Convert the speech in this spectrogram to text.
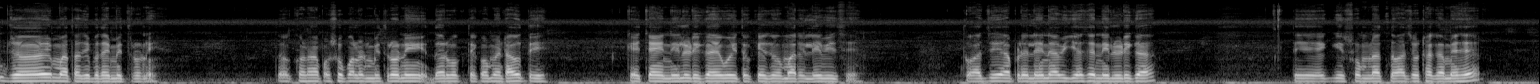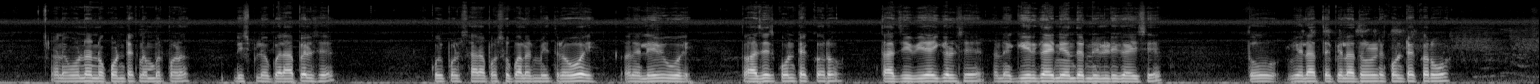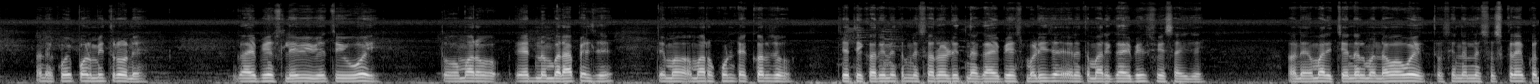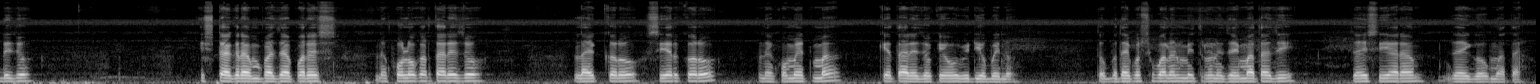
જય માતાજી બધા મિત્રોની. તો ઘણા પશુપાલન મિત્રોની દર વખતે કોમેન્ટ આવતી કે ક્યાંય નીલડી ગાય હોય તો કે જો અમારે લેવી છે. તો આજે આપણે લઈને આવી ગયા છે નીલડી ગા તે ગીર સોમનાથનો આજોઠા ગામે છે. અને ઓનરનો કોન્ટેક નંબર પણ ડિસ્પ્લે ઉપર આપેલ છે. કોઈ પણ સારા પશુપાલન મિત્ર હોય અને લેવી હોય તો આજે જ કોન્ટેક કરો. તાજી વીઆઈ ગયેલ છે અને ગીર ગાયની અંદર નીલડી ગાય છે. તો વહેલા તે પહેલાં ધોરણે કોન્ટેક કરવો. અને કોઈ પણ મિત્રોને ગાય, ભેંસ લેવી, વેચવી હોય, તો અમારો એડ નંબર આપેલ છે. તેમાં અમારો કોન્ટેક કરજો. જેથી કરીને તમને સરળ રીતના ગાય, ભેંસ મળી જાય અને તમારી ગાય, ભેંસ વેચાઈ જાય. અને અમારી ચેનલમાં નવા હોય તો ચેનલને સબસ્ક્રાઈબ કરી દેજો. ઇન્સ્ટાગ્રામ બાજા પરેશને ફોલો કરતા રહેજો. લાઈક કરો શેર કરો અને કોમેન્ટમાં કહેતા રહેજો કેવો વીડિયો બન્યો. તો બધા પશુપાલન મિત્રોને જય માતાજી જય સિયારામ જય ગૌ માતા.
